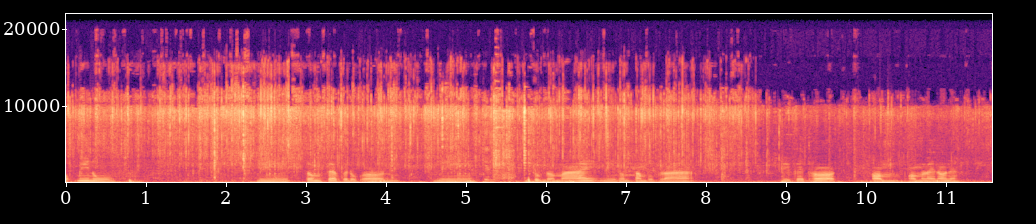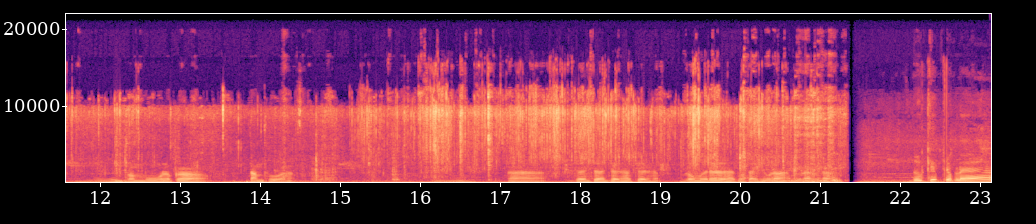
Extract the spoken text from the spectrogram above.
หกเมนู มีต้มแซ่บกระดูกอ่อน มีซุปหน่อไม้ มีทำตำปุปลาปีกไก่ทอดอ่อมอ่อมอะไรเนาะเนี่ยอ่อมหมูแล้วก็ตำถั่วครับเชิญเชิญเชิญครับเชิญครับ ลงมือได้เลยครับสงสัยหิวแล้วหิวแล้วหิวแล้วดูคลิปจบแล้ว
